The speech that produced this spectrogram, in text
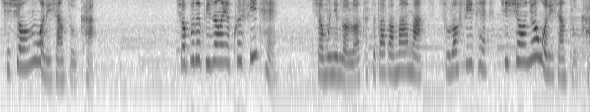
去小鱼窝里向做客。小布头变成了一块飞毯，小蚂蚁乐乐特子爸爸妈妈坐了飞毯去小鸟窝里向做客。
